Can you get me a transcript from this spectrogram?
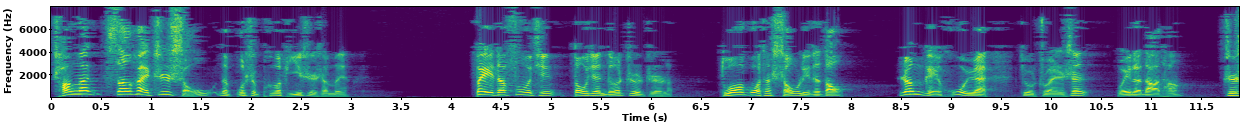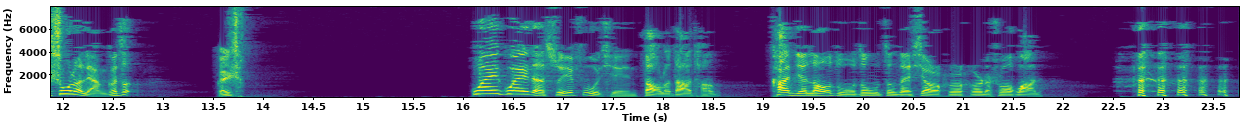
长安三害之首，那不是泼皮是什么呀？被他父亲窦建德制止了，夺过他手里的刀，扔给护院，就转身回了大堂，只说了两个字：“跟上。”乖乖的随父亲到了大堂，看见老祖宗正在笑呵呵的说话呢。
